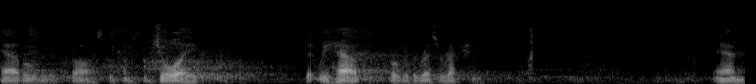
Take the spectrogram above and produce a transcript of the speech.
have over the cross becomes the joy that we have over the resurrection. And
